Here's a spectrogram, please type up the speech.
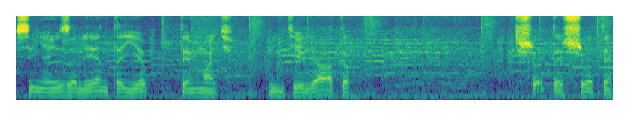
Синя ізолента, єп ти мать. Вентилятор. Що ти, що ти?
